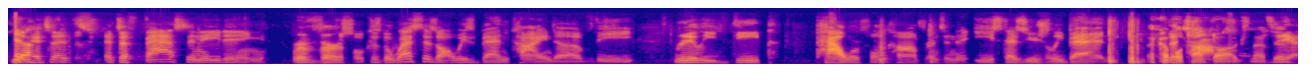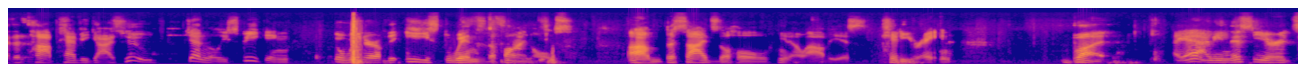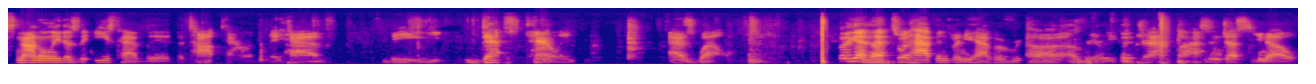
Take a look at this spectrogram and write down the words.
Yeah. It's a, it's, it's a fascinating reversal because the West has always been kind of the really deep, powerful conference, and the East has usually been A couple top top. dogs, and that's it. yeah, the top heavy guys who, generally speaking, the winner of the East wins the finals. Um, besides the whole, you know, obvious kitty rain. But yeah, I mean, this year it's not only does the East have the, the top talent, but they have the depth talent as well. But again, that's what happens when you have a, uh, a really good draft class and just, you know,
